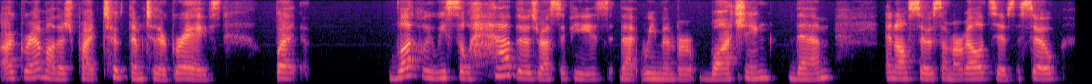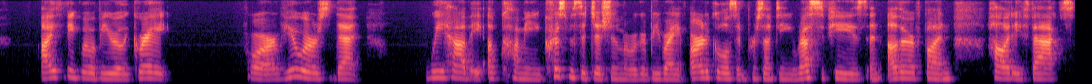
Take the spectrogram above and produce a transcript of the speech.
Our grandmothers probably took them to their graves, but luckily we still have those recipes that we remember watching them and also some of our relatives. So I think it would be really great for our viewers that we have a upcoming Christmas edition where we're going to be writing articles and presenting recipes and other fun holiday facts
